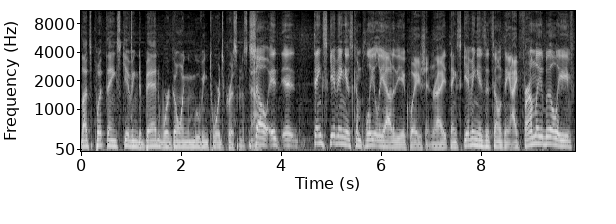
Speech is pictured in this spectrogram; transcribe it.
let's put Thanksgiving to bed. We're going moving towards Christmas now. So it, it Thanksgiving is completely out of the equation, right? Thanksgiving is its own thing. I firmly believe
